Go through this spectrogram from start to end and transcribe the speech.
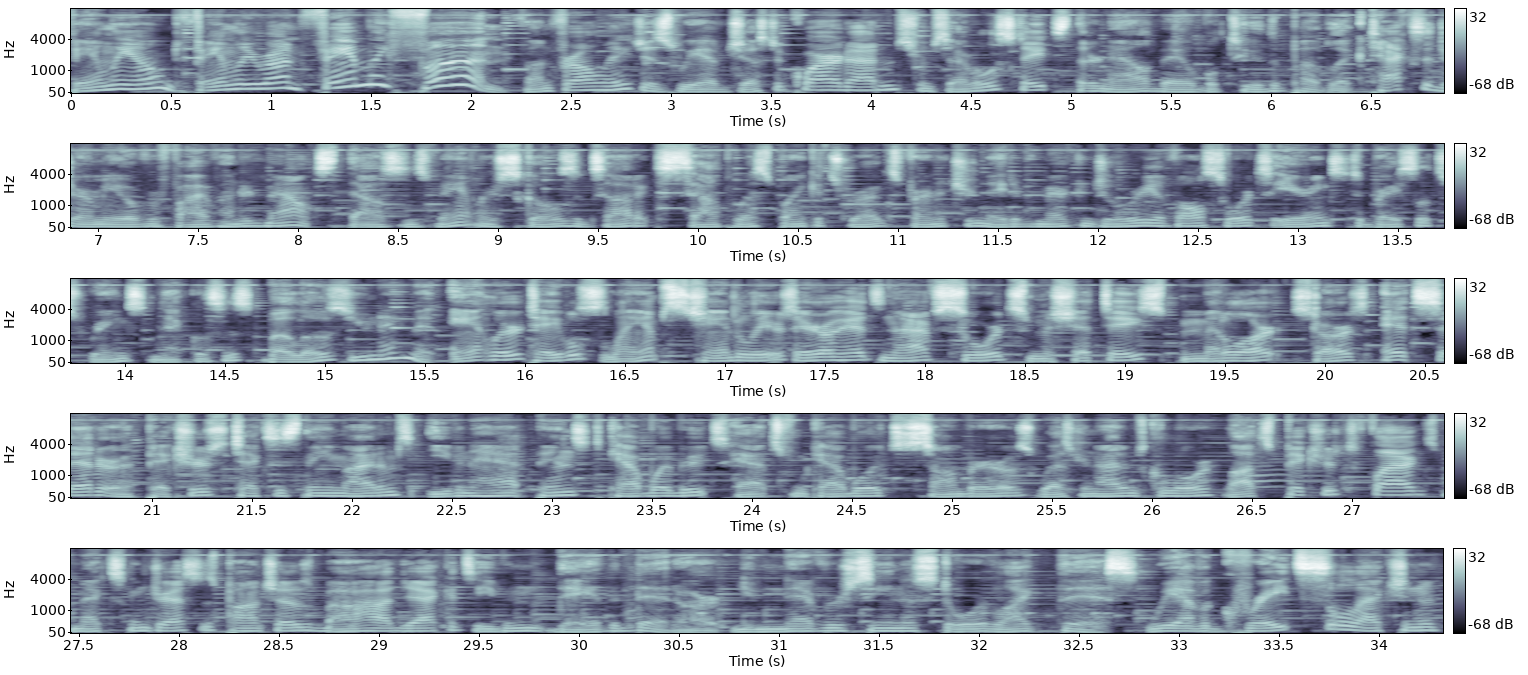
Family owned, family run, family fun. Fun for all ages. We have just acquired items from several estates that are now available to the public. Taxidermy over 500 mounts, thousands of antlers, skulls, exotics, southwest blankets, rugs, furniture, Native American jewelry of all sorts, earrings to bracelets, rings, necklaces, bolos, you name it. Antler, tables, lamps, chandeliers, arrowheads, knives, swords, machetes, metal art, stars, etc. Pictures, Texas theme items, even hat pins to cowboy boots, hats from cowboys to sombreros, western items galore, lots of pictures, flags, Mexican dresses, ponchos, Baja jackets, even Day of the Dead art. You've never seen a store like this. We have a great selection of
